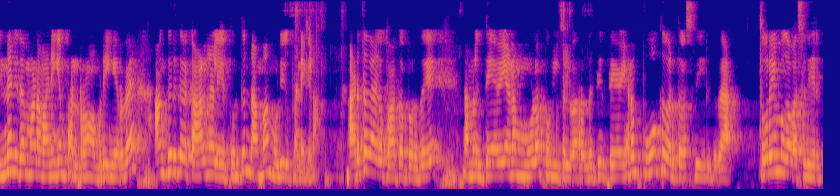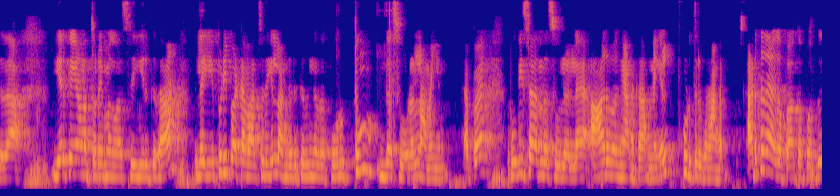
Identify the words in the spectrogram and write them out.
என்ன விதமான வணிகம் பண்ணுறோம் அப்படிங்கிறத அங்கே இருக்கிற காலநிலையை பொறுத்து நம்ம முடிவு பண்ணிக்கலாம். அடுத்ததாக பார்க்க போகிறது நம்மளுக்கு தேவையான மூலப்பொருட்கள் வர்றதுக்கு தேவையான போக்குவரத்து வசதி இருக்குதா? துறைமுக வசதி இருக்குதா? இயற்கையான துறைமுக வசதி இருக்குதா? இல்லை எப்படிப்பட்ட வசதிகள் அங்கே இருக்குதுங்கிறத பொறுத்தும் இந்த சூழல் அமையும். அப்போ புவி சார்ந்த சூழலில் ஆறு வகையான காரணிகள் கொடுத்துருக்குறாங்க. அடுத்ததாக பார்க்க போகிறது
